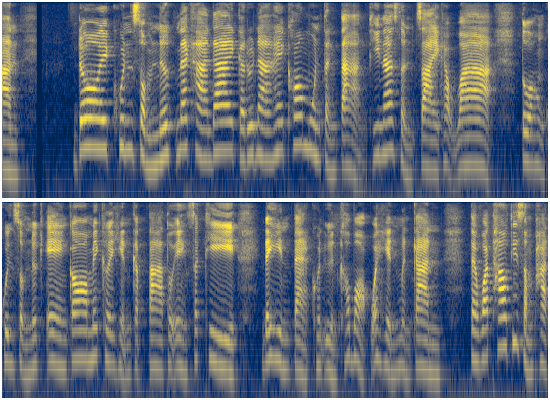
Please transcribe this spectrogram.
าล โดยคุณสมนึกนะคะได้กรุณาให้ข้อมูลต่างๆ ที่น่าสนใจค่ะว่า ตัวของคุณสมนึกเองก็ไม่เคยเห็นกับตาตัวเองสักที ได้ยินแต่คนอื่นเขาบอกว่าเห็นเหมือนกัน แต่ว่าเท่าที่สัมผัส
